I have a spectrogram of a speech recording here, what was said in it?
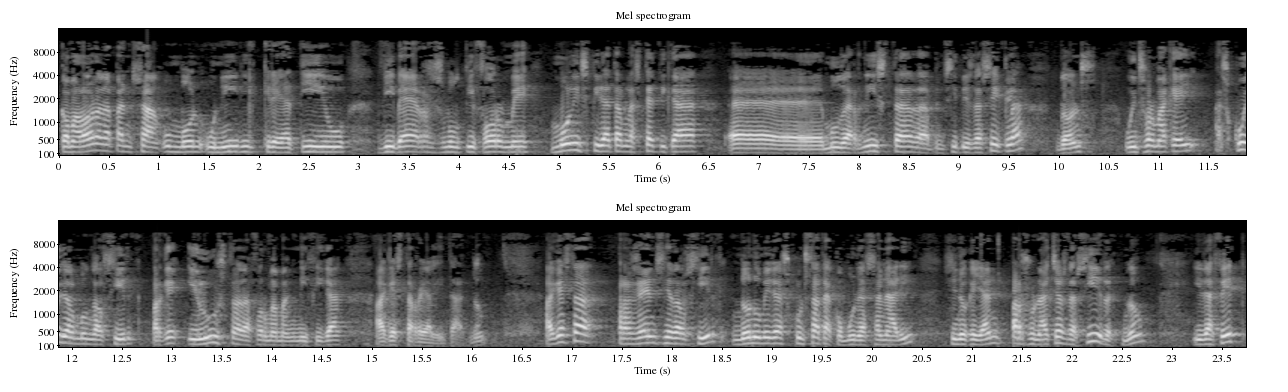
com a l'hora de pensar un món oníric, creatiu, divers, multiforme, molt inspirat en l'estètica eh, modernista de principis de segle, doncs Winsor McKay escull el món del circ perquè il·lustra de forma magnífica aquesta realitat. No? Aquesta presència del circ no només es constata com un escenari, sinó que hi ha personatges de circ, no? I de fet,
